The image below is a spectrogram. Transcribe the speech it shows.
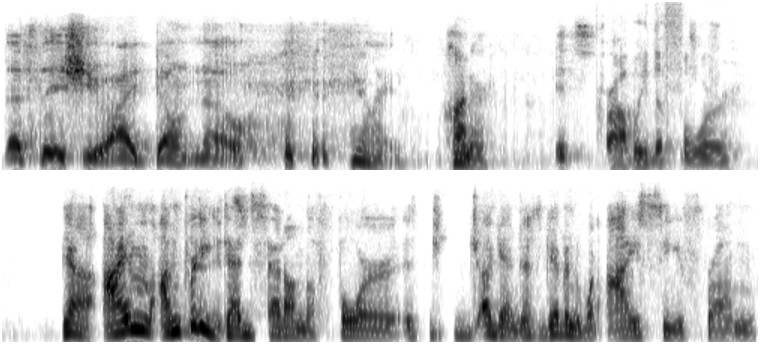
That's the issue. I don't know. really, Hunter. It's probably the four. Yeah, I'm I'm pretty yeah, dead set on the four. Again, just given what I see from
